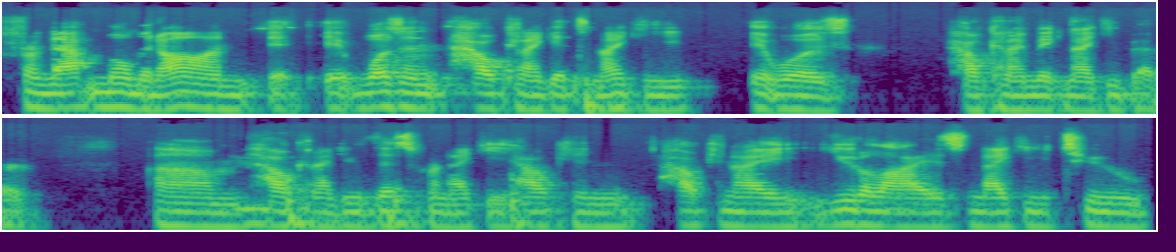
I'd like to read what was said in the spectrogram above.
from that moment on, it, it wasn't how can I get to Nike. It was how can I make Nike better. Um, how can I do this for Nike? How can how can I utilize Nike to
